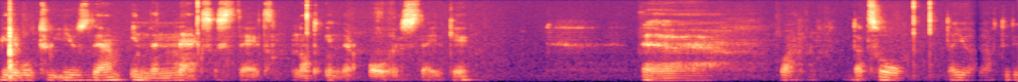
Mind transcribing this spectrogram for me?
be able to use them in the next state not in their older state okay? Uh, well that's all that you have to do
